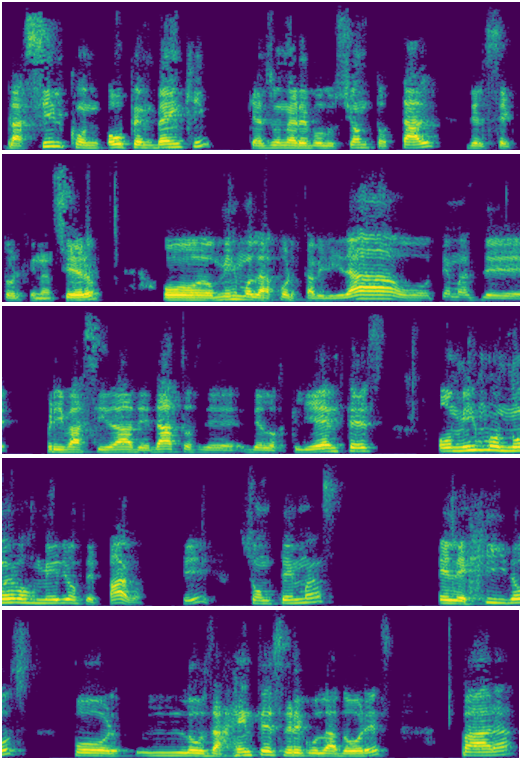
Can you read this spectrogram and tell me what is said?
Brasil con Open Banking, que es una revolución total del sector financiero, o mismo la portabilidad o temas de privacidad de datos de, de los clientes, o mismo nuevos medios de pago. ¿sí? Son temas elegidos por los agentes reguladores para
